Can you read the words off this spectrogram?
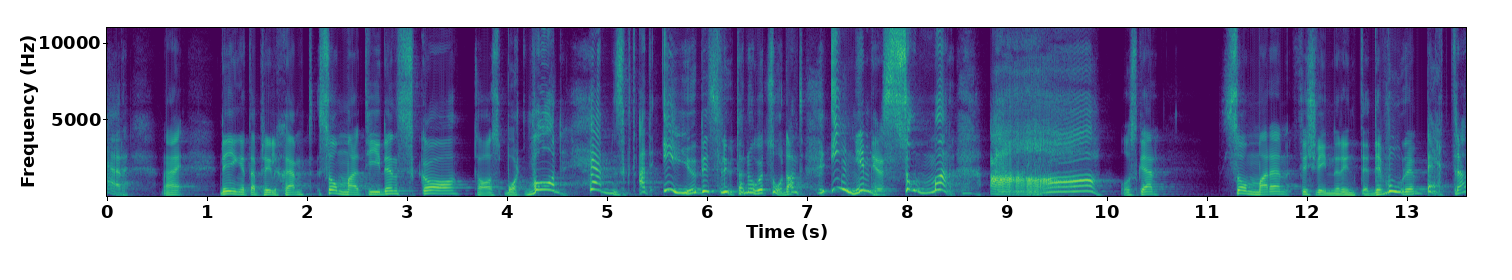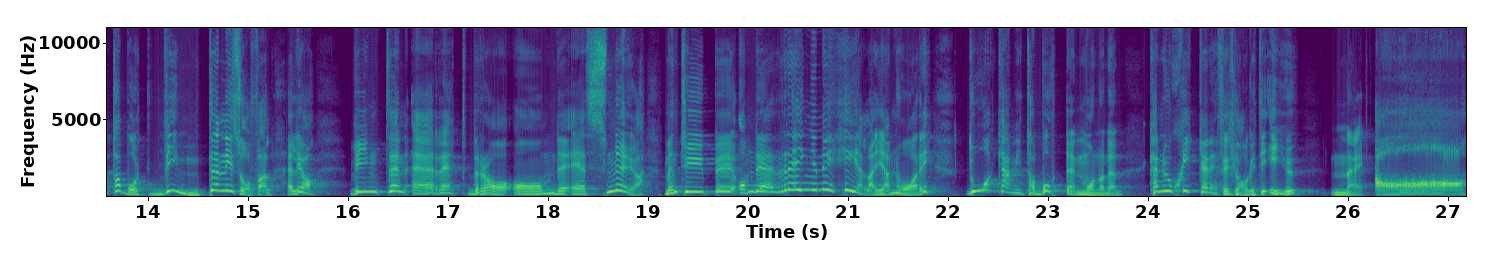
här! Nej, det är inget aprilskämt. Sommartiden ska tas bort. Vad hemskt att EU beslutar något sådant. Ingen mer sommar! Ah! Oskar, sommaren försvinner inte. Det vore bättre att ta bort vintern i så fall. Eller ja, Vintern är rätt bra om det är snö, men typ eh, om det är regn hela januari, då kan vi ta bort den månaden. Kan du skicka det förslaget till EU? Nej. Ah,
